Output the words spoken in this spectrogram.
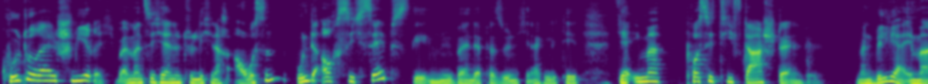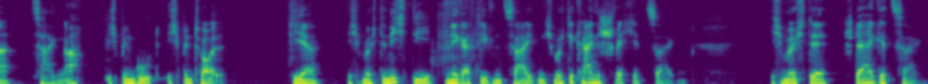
kulturell schwierig, weil man sich ja natürlich nach außen und auch sich selbst gegenüber in der persönlichen Agilität ja immer positiv darstellen will. Man will ja immer zeigen, ach, ich bin gut, ich bin toll. Hier, ich möchte nicht die negativen zeigen, ich möchte keine Schwäche zeigen. Ich möchte Stärke zeigen.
